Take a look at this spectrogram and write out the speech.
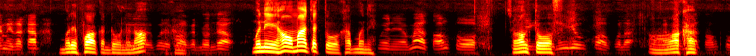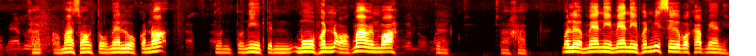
งนี่แหละครับไม่ได้พ่อกันโดนแล้วเนาะออบ่ได้คพอรับกันโดนแล้วเมื่อนี้เฮามาจากตัวครับเมื่อนี้เมื่อนี้เอามาสองตัวสองตัวนึงอยู่ครอบคนละอ๋อครับสองตัวแม่ลูกครับเอามาสองตัวแม่ลูกก็เนาะครับคตัรับวตัวนี้เป็นหมูเพิ่นออกมาเป็นบ่เพิ่นออกเป็มานนะครับ มาเริ่มแม่นี่แม่นี่เพิ่นมีซื้อบ่ครับแม่นี่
